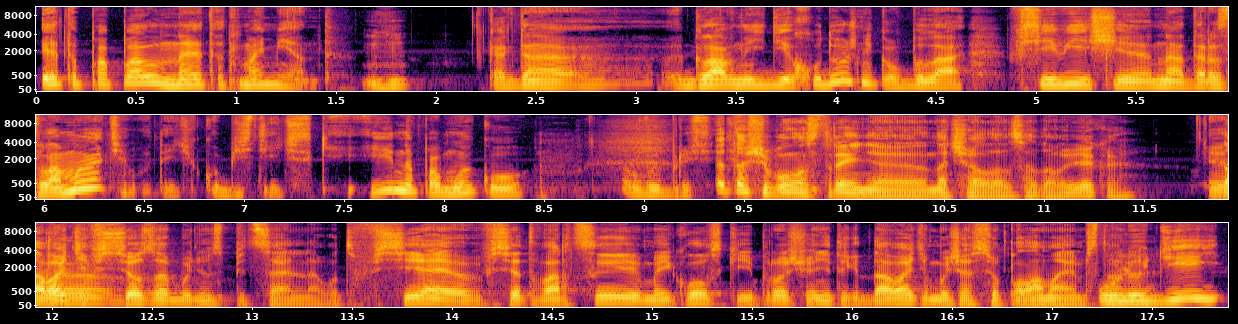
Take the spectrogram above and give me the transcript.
это попало на этот момент, Мгм. когда главная идея художников была все вещи надо разломать, вот эти кубистические, и на помойку выбросить. Это вообще было настроение начала 20 века. Это- Давайте все забудем специально. Вот все, все творцы, Маяковские и прочие, они такие, давайте мы сейчас все поломаем У старое». людей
